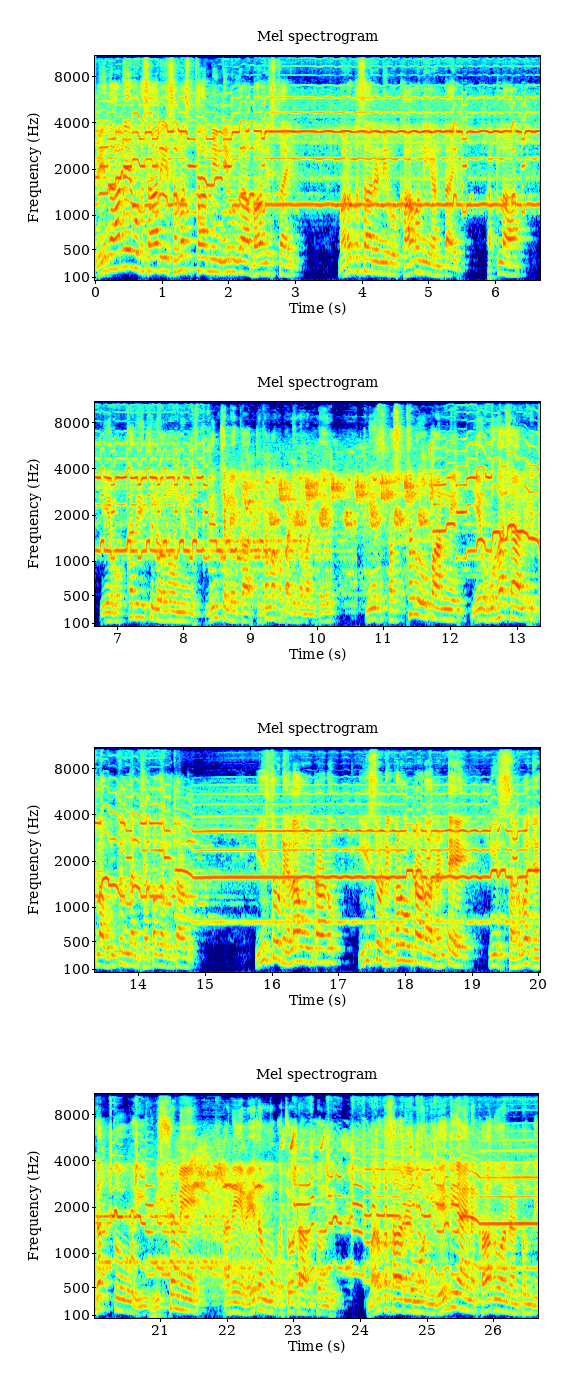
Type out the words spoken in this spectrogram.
వేదాలే ఒకసారి సమస్తాన్ని నీవుగా భావిస్తాయి మరొకసారి నీవు కావని అంటాయి. అట్లా ఏ ఒక్క రీతిలోనూ నిన్ను స్థుతించలేక తికమక పడినవంటే నీ స్పష్ట రూపాన్ని ఏ ఊహశాలి ఇట్లా ఉంటుందని చెప్పగలుగుతాడు. ఈశ్వరుడు ఎలా ఉంటాడు? ఈశ్వరుడు ఎక్కడ ఉంటాడు అని అంటే ఈ సర్వ జగత్తు ఈ విశ్వమే అనే వేదం ఒక చోట అంటుంది. మరొకసారేమో ఇదేది ఆయన కాదు అని అంటుంది.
